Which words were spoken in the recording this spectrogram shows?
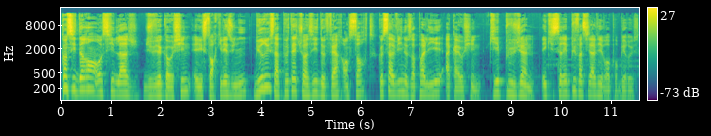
Considérant aussi l'âge du vieux Kaoshin et l'histoire qui les unit, Burus a peut-être choisi de faire en sorte que sa vie ne soit pas liée à Kaioshin, qui est plus jeune et qui serait plus facile à vivre pour Beerus.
